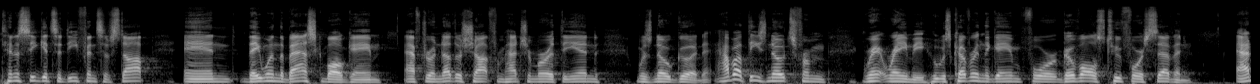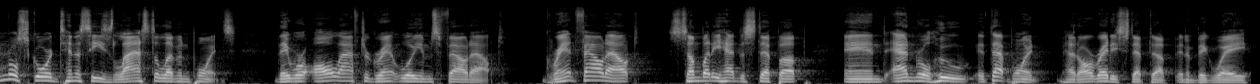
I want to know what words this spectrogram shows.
Tennessee gets a defensive stop and they win the basketball game after another shot from Hachimura at the end was no good. How about these notes from Grant Ramey, who was covering the game for GoVols 247? Admiral scored Tennessee's last 11 points. They were all after Grant Williams fouled out. Grant fouled out, somebody had to step up, and Admiral, who at that point had already stepped up in a big way,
